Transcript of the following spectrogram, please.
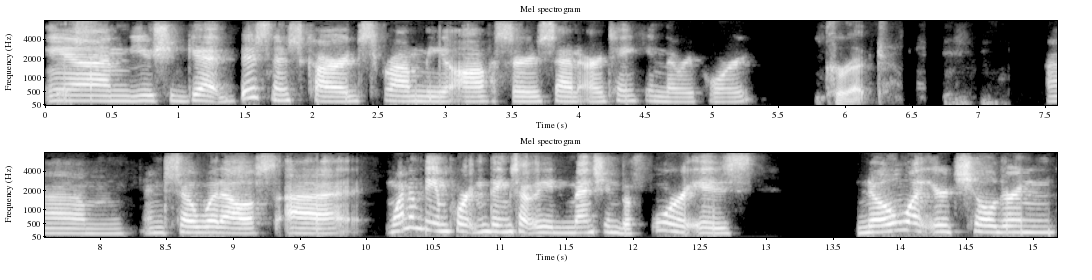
and you should get business cards from the officers that are taking the report. Correct. Um, and so, what else? Uh, one of the important things that we mentioned before is know what your children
